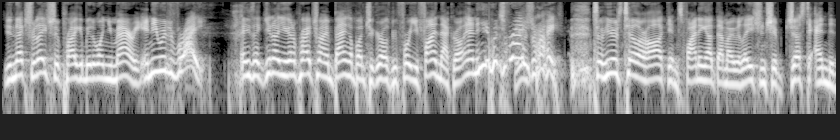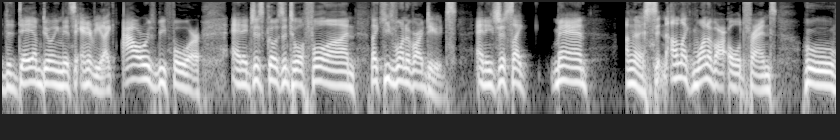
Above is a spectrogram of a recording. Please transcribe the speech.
your next relationship probably gonna be the one you marry, and he was right. And he's like, you know, you're gonna probably try and bang a bunch of girls before you find that girl, and he was right. was right. So here's Taylor Hawkins finding out that my relationship just ended the day I'm doing this interview, like hours before, and it just goes into a full on like he's one of our dudes, and he's just like, man, I'm gonna sit. Unlike one of our old friends who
